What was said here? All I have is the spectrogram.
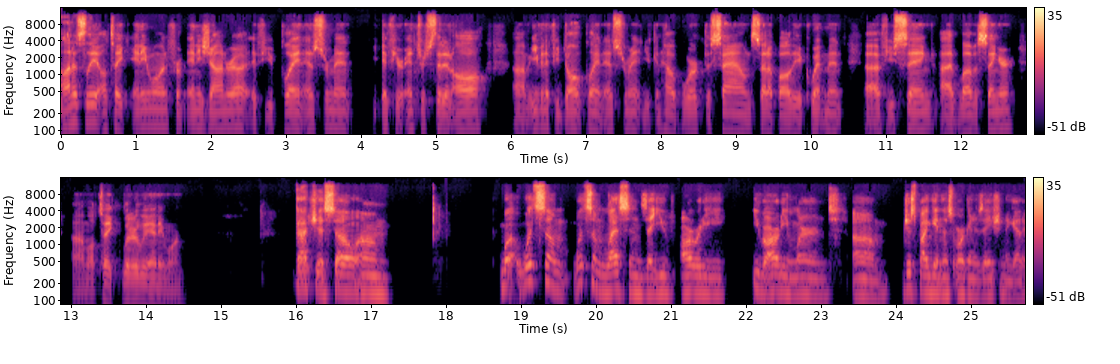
Honestly, I'll take anyone from any genre. If you play an instrument, if you're interested at all, um, even if you don't play an instrument, you can help work the sound, set up all the equipment. Uh, if you sing, I love a singer. Um, I'll take literally anyone. Gotcha. So, um, what what's some what's some lessons that you've already you've already learned um, just by getting this organization together?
